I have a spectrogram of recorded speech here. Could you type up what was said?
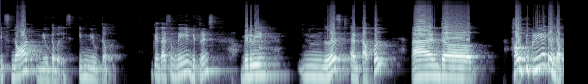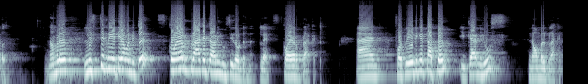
it's not mutable it's immutable okay that's the main difference between mm, list and tuple and uh, how to create a tuple നമ്മൾ ലിസ്റ്റ് ക്രിയേറ്റ് ചെയ്യാൻ വേണ്ടിയിട്ട് സ്ക്വയർ ബ്രാക്കറ്റ് ആണ് യൂസ് ചെയ്തുകൊണ്ടിരുന്നത് അല്ലെ square bracket for creating a tuple you can use normal bracket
